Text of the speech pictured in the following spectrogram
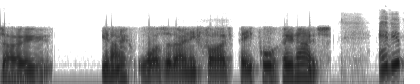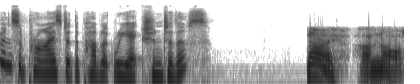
So, you know, was it only five people? Who knows? Have you been surprised at the public reaction to this? No, I'm not.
